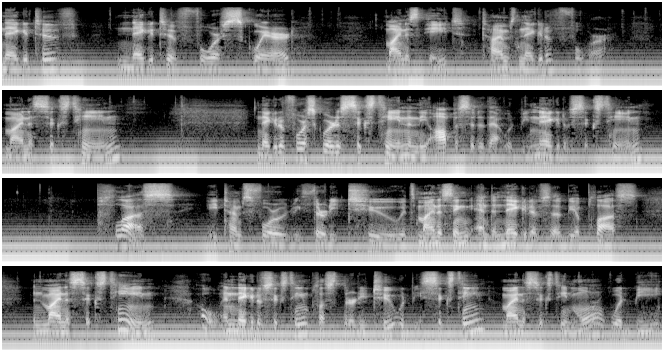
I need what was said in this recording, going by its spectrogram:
negative negative 4 squared minus 8 times negative 4 minus 16. Negative 4 squared is 16 and the opposite of that would be negative 16 plus 8 times 4 would be 32. It's minusing and a negative so it would be a plus. And minus 16, oh and negative 16 plus 32 would be 16 minus 16 more would be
